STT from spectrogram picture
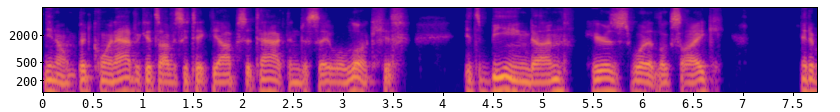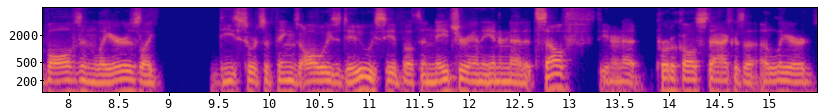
you know, Bitcoin advocates obviously take the opposite tact and just say, well, look, it's being done. Here's what it looks like. It evolves in layers like these sorts of things always do. We see it both in nature and the internet itself. The internet protocol stack is a, a layered,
